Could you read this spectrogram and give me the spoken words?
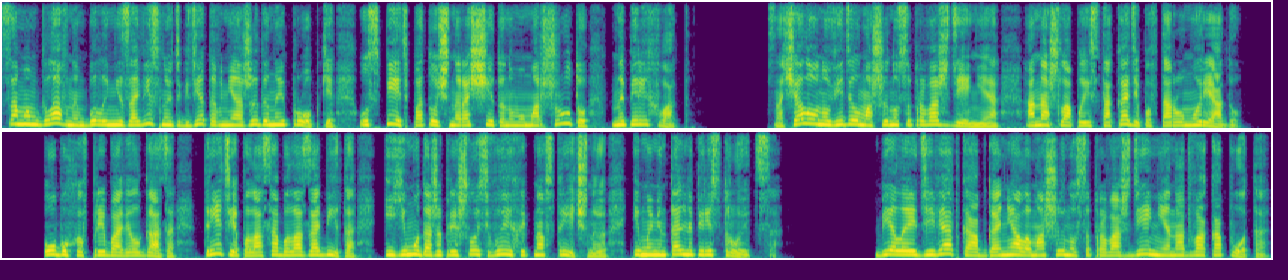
Самым главным было не зависнуть где-то в неожиданной пробке, успеть по точно рассчитанному маршруту на перехват. Сначала он увидел машину сопровождения. Она шла по эстакаде по второму ряду. Обухов прибавил газа. Третья полоса была забита, и ему даже пришлось выехать на встречную и моментально перестроиться. Белая «девятка» обгоняла машину сопровождения на два капота.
